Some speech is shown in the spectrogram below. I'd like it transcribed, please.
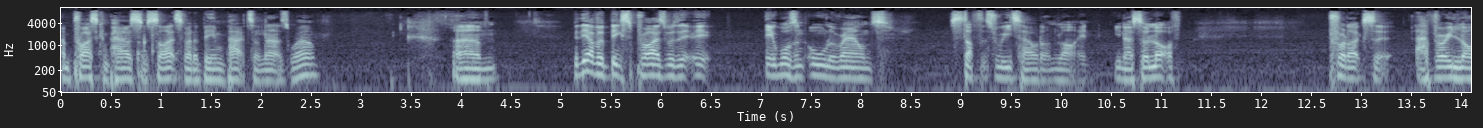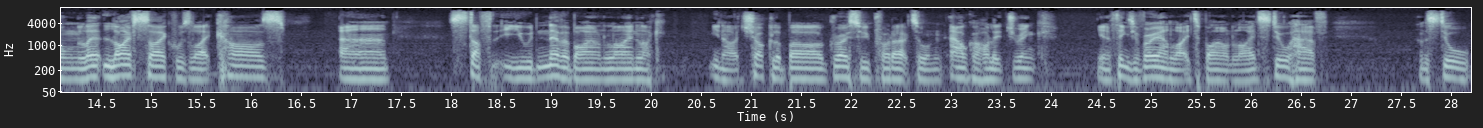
and price comparison sites have had a big impact on that as well. Um, but the other big surprise was it, it, it wasn't all around stuff that's retailed online. You know, so a lot of products that have very long life cycles, like cars, uh, stuff that you would never buy online, like you know a chocolate bar, grocery product, or an alcoholic drink. You know things you're very unlikely to buy online still have and are still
